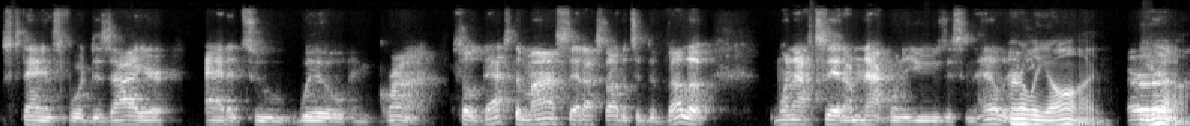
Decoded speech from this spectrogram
stands for desire, attitude, will, and grind. So that's the mindset I started to develop when I said I'm not going to use this in inhaler. Early on. Early, yeah.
